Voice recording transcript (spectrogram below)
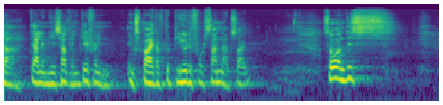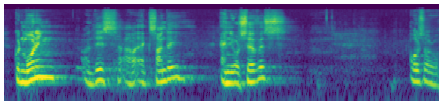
Are telling me something different in spite of the beautiful sun outside. So on this good morning, on this our Act Sunday annual service, also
